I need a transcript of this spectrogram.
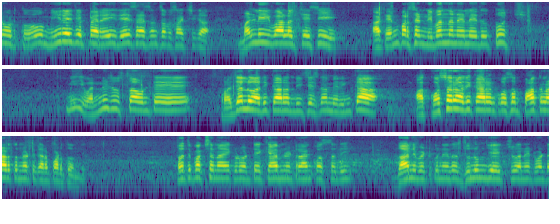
నోటితో మీరే చెప్పారే ఇదే శాసనసభ సాక్షిగా. మళ్ళీ ఇవాళ వచ్చేసి ఆ టెన్ పర్సెంట్ నిబంధనే లేదు తూచ్. మీ ఇవన్నీ చూస్తూ ఉంటే ప్రజలు అధికారం తీసేసినా మీరు ఇంకా ఆ కొసరు అధికారం కోసం పాకులాడుతున్నట్టు కనపడుతుంది. ప్రతిపక్ష నాయకుడు అంటే క్యాబినెట్ ర్యాంక్ వస్తుంది దాన్ని పెట్టుకునేదో జులుం చేయొచ్చు అనేటువంటి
